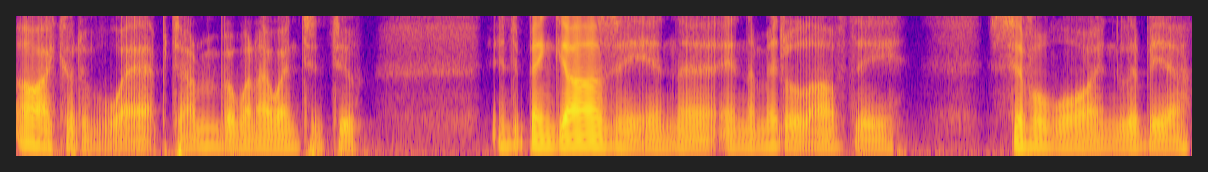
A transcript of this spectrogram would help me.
Oh, I could have wept. I remember when I went into into Benghazi in the in the middle of the civil war in Libya,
